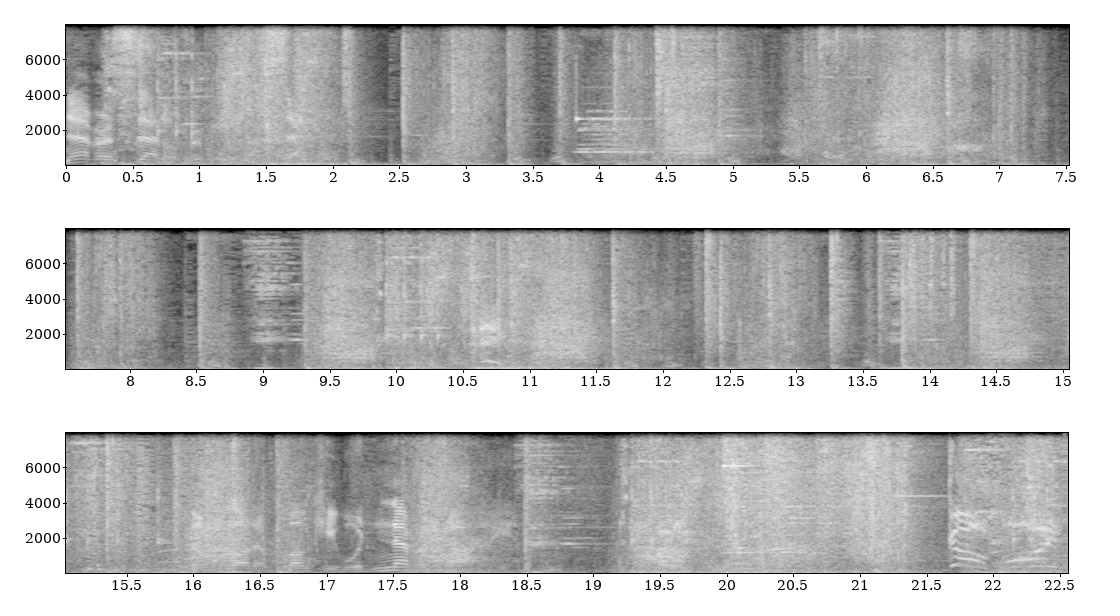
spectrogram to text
Never settle for being second. Of would never die. Go, boys!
